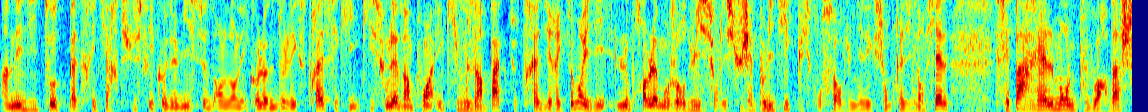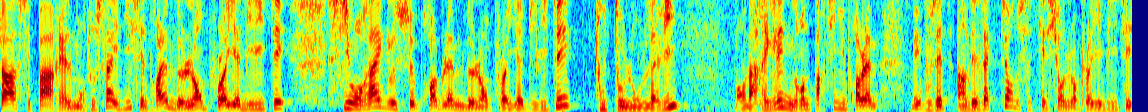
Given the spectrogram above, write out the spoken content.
un édito de Patrick Artus, l'économiste, dans, les colonnes de l'Express, et qui, soulève un point et qui vous impacte très directement. Il dit le problème aujourd'hui sur les sujets politiques, puisqu'on sort d'une élection présidentielle, c'est pas réellement le pouvoir d'achat, c'est pas réellement tout cela. Il dit c'est le problème de l'employabilité. Si on règle ce problème de l'employabilité tout au long de la vie, on a réglé une grande partie du problème. Mais vous êtes un des acteurs de cette question de l'employabilité.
